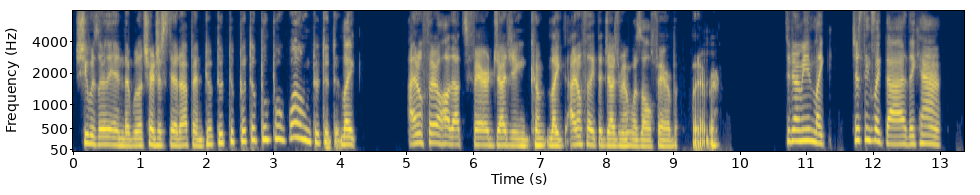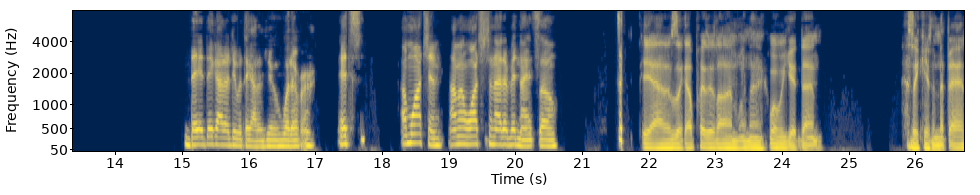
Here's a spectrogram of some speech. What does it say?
She was literally in the wheelchair, just stood up and doop, doop, doop, doop, doop, doop, doop, whoa, doop, doop, doop. like, I don't feel how that's fair judging. Com- like, I don't feel like the judgment was all fair, but whatever. Do you know what I mean? Like, just things like that. They can't. They they gotta do what they gotta do. Whatever. It's. I'm watching. I'm gonna watch tonight at midnight. So Yeah, I was like, I'll put it on when I when we get done. As I get in the bed.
